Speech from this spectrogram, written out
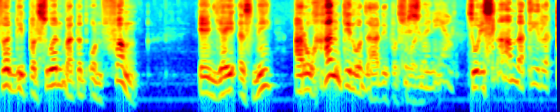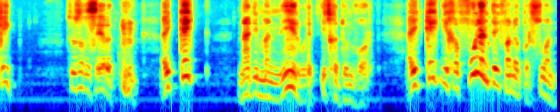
vir die persoon wat dit ontvang en jy is nie arrogant teenoor daardie persoon nie. Persone, ja. So Islam natuurlik kyk soos ons gesê het. hy kyk na die manier hoe dit iets gedoen word. Hy kyk die gevoelendheid van 'n persoon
